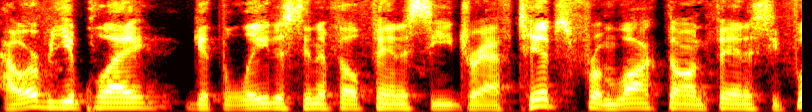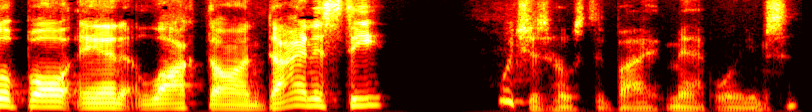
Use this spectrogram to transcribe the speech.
However, you play, get the latest NFL fantasy draft tips from Locked On Fantasy Football and Locked On Dynasty, which is hosted by Matt Williamson.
